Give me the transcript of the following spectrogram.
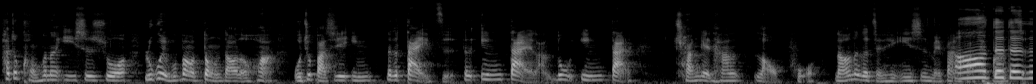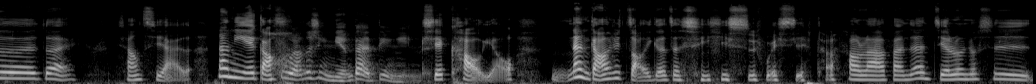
他就恐吓那医师说，如果你不帮我动刀的话，我就把这些音那个带子、那个音带啦、录音带传给他老婆。然后那个整形医师没办法哦，对对对对对对，想起来了。那你也赶快对啊，那是你年代的电影欸写烤窑，那你赶快去找一个整形医师威胁他。好啦，反正结论就是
